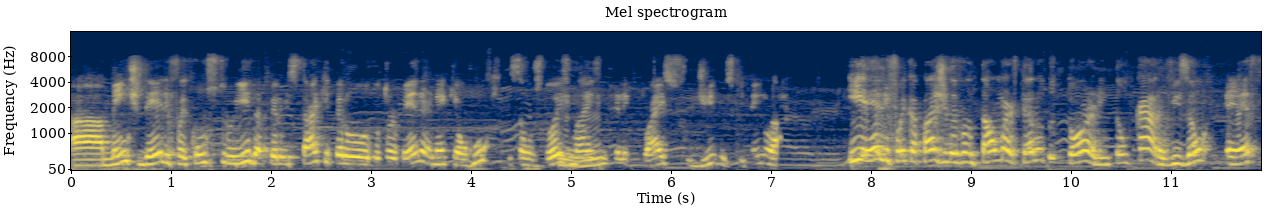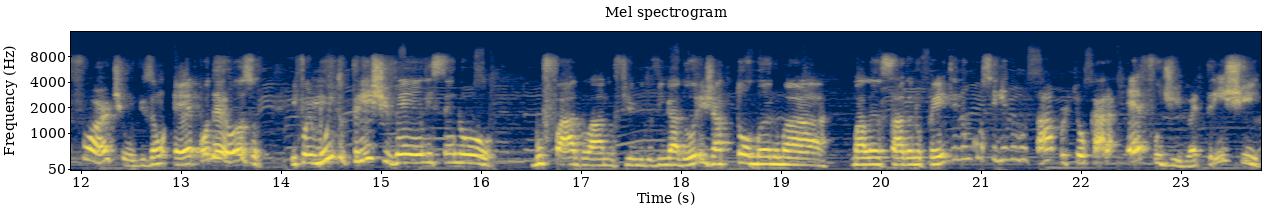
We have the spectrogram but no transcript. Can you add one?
a mente dele foi construída pelo Stark e pelo Dr. Banner, né, que é o Hulk, que são os dois Uhum. mais intelectuais fudidos que tem lá. E ele foi capaz de levantar o martelo do Thor. Então, cara, o Visão é forte, o Visão é poderoso. E foi muito triste ver ele sendo bufado lá no filme do Vingador e já tomando uma, uma lançada no peito e não conseguindo lutar, porque o cara é fudido. É triste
